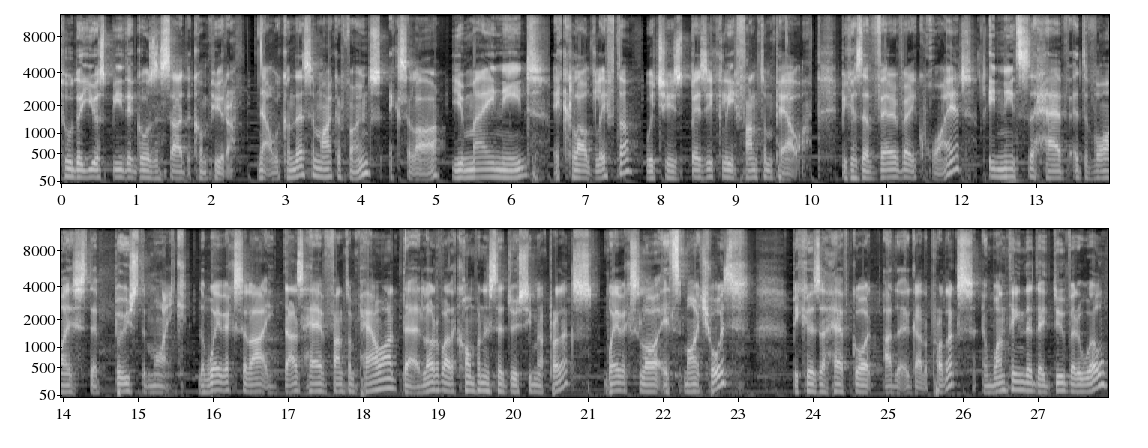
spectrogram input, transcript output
to the USB that goes inside the computer. Now with condenser microphones, XLR, you may need a cloud lifter, which is basically phantom power because they're very, very quiet. It needs to have a device that boosts the mic. The Wave XLR does have phantom power. There are a lot of other companies that do similar products. Wave XLR, it's my choice because I have got other Elgato products. And one thing that they do very well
